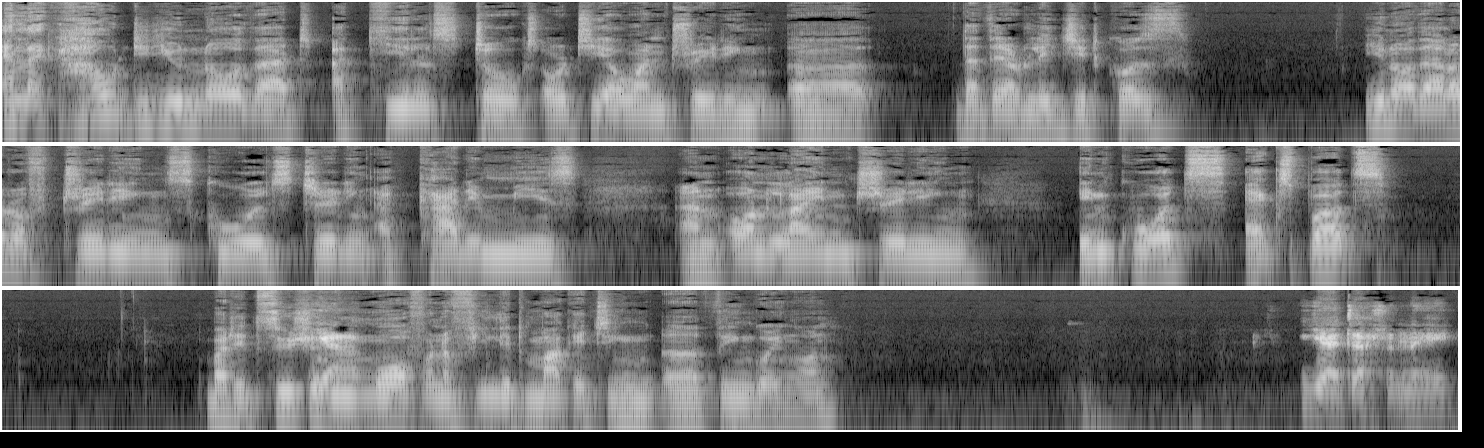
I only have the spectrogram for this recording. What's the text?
and like, how did you know that Akil Stokes or Tier One Trading uh, that they're legit? Because you know, there are a lot of trading schools, trading academies, and online trading, in quotes, experts. But it's usually yeah. more of an affiliate marketing uh, thing going on. Yeah, definitely.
